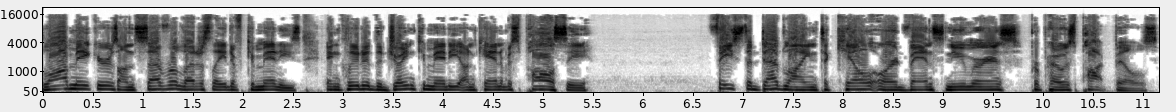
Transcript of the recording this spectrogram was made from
lawmakers on several legislative committees included the Joint Committee on Cannabis Policy faced a deadline to kill or advance numerous proposed pot bills.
